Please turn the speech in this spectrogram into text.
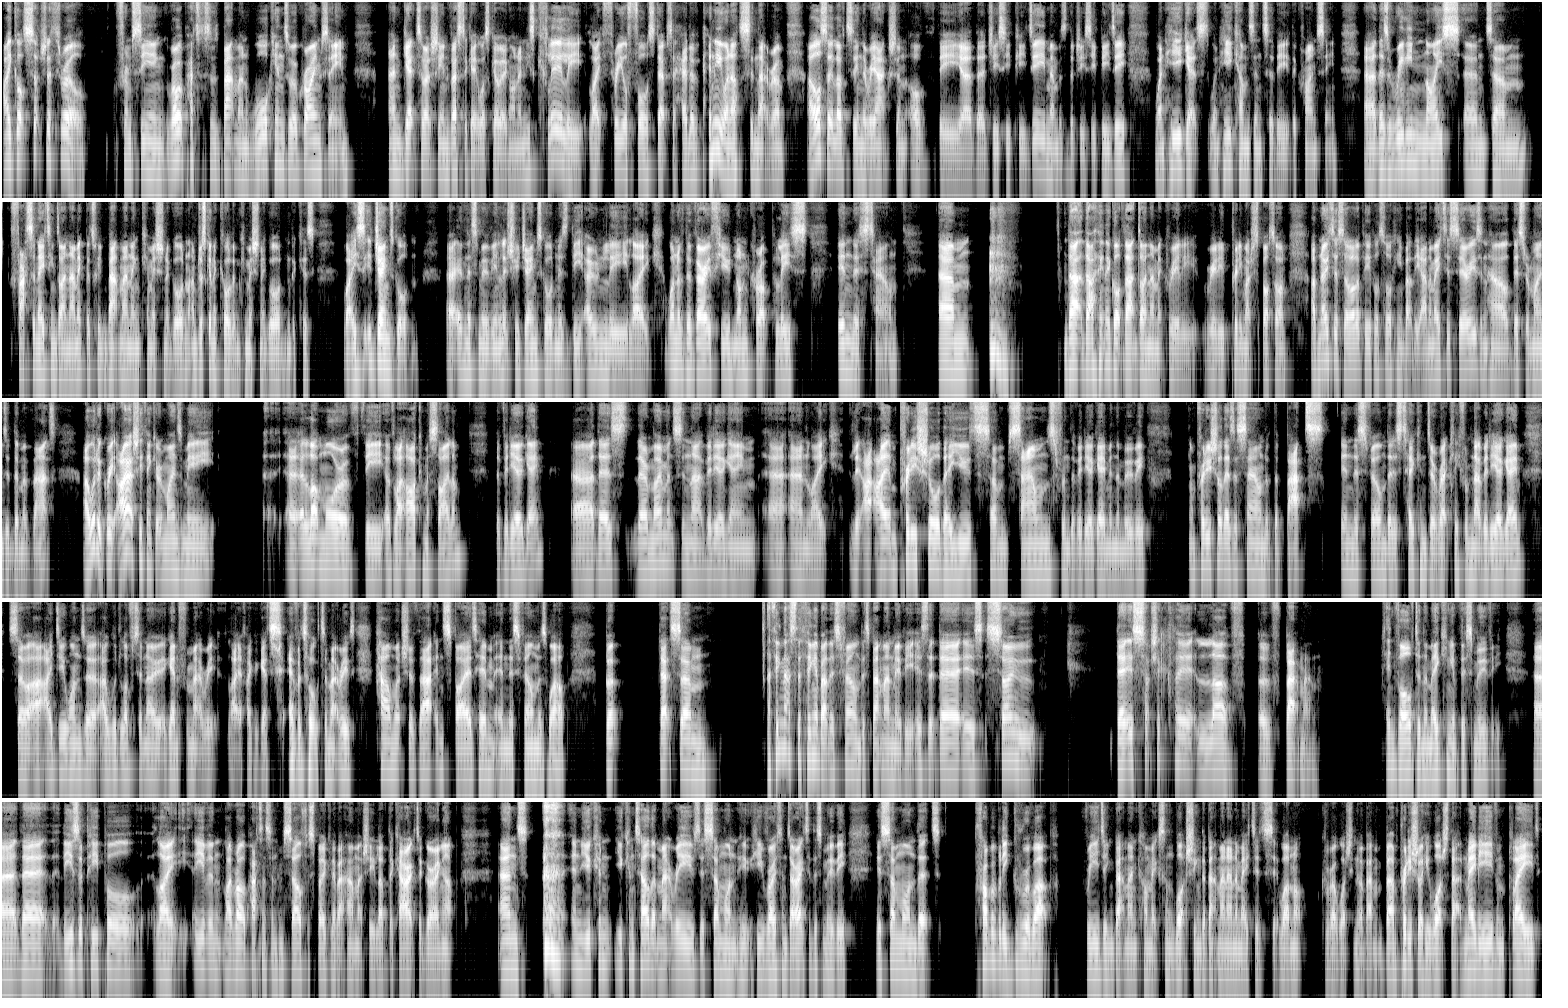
I got such a thrill from seeing Robert Pattinson's Batman walk into a crime scene and get to actually investigate what's going on. And he's clearly like three or four steps ahead of anyone else in that room. I also loved seeing the reaction of the uh, the GCPD members of the GCPD when he gets when he comes into the the crime scene. Uh, there's a really nice and um, fascinating dynamic between Batman and Commissioner Gordon. I'm just going to call him Commissioner Gordon because well, he's James Gordon. Uh, in this movie, and literally James Gordon is the only like one of the very few non-corrupt police in this town. Um, that, that I think they got that dynamic really, really pretty much spot on. I've noticed a lot of people talking about the animated series and how this reminded them of that. I would agree. I actually think it reminds me a, a lot more of the of like Arkham Asylum, the video game. Uh, there's there are moments in that video game, uh, and like I, I am pretty sure they used some sounds from the video game in the movie I'm pretty sure there's a sound of the bats in this film that is taken directly from that video game. So I, I do wonder. I would love to know again from Matt, Re- like if I could get to ever talk to Matt Reeves, how much of that inspired him in this film as well. But that's um, I think that's the thing about this film, this Batman movie, is that there is so there is such a clear love of Batman involved in the making of this movie uh, there these are people like even like Robert Pattinson himself has spoken about how much he loved the character growing up, and and you can you can tell that Matt Reeves is someone who he wrote and directed this movie is someone that probably grew up reading Batman comics and watching the Batman animated. Well, not grew up watching the Batman, but I'm pretty sure he watched that and maybe even played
